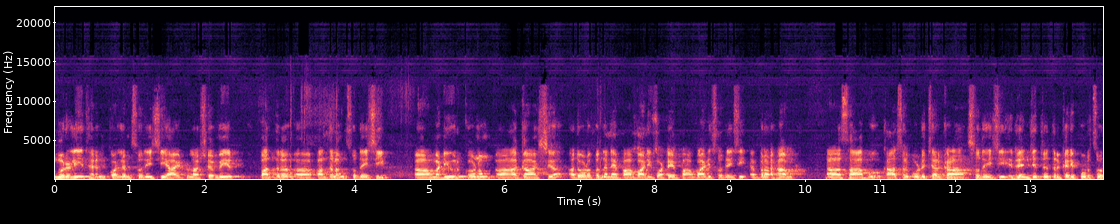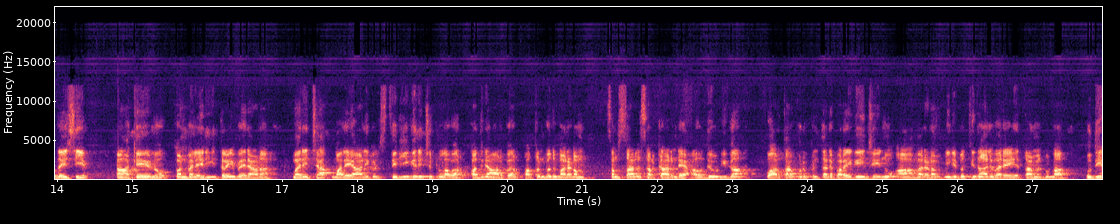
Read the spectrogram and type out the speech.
മുരളീധരൻ കൊല്ലം സ്വദേശിയായിട്ടുള്ള ഷമീർ പന്തള പന്തളം സ്വദേശി മടിയൂർക്കോണം ആകാശ് അതോടൊപ്പം തന്നെ പാമ്പാടി കോട്ടയം പാമ്പാടി സ്വദേശി എബ്രഹാം സാബു കാസർഗോഡ് ചെർക്കള സ്വദേശി രഞ്ജിത്ത് തൃക്കരിപ്പൂർ സ്വദേശി കേളു പൊൻമലേരി ഇത്രയും പേരാണ് മരിച്ച മലയാളികൾ സ്ഥിരീകരിച്ചിട്ടുള്ളവർ. പതിനാറ് പേർ പത്തൊൻപത് മരണം സംസ്ഥാന സർക്കാരിന്റെ ഔദ്യോഗിക വാർത്താക്കുറിപ്പിൽ തന്നെ പറയുകയും ചെയ്യുന്നു. ആ മരണം ഇരുപത്തിനാല് വരെ എത്താമെന്നുള്ള പുതിയ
